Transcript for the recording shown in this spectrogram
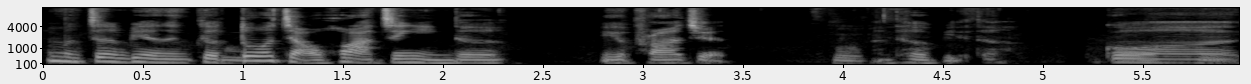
他们真的变成一个多角化经营的一个 project，嗯，蛮特别的。不过。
